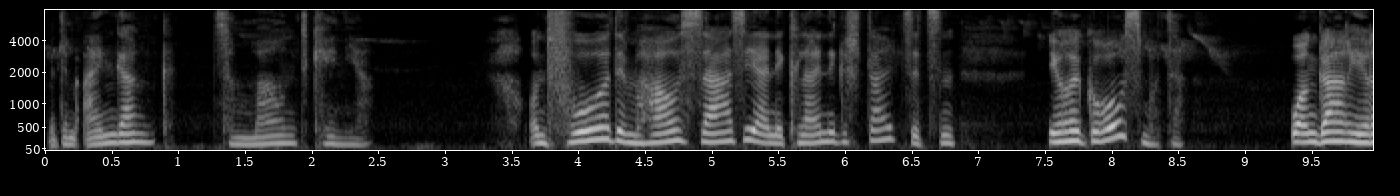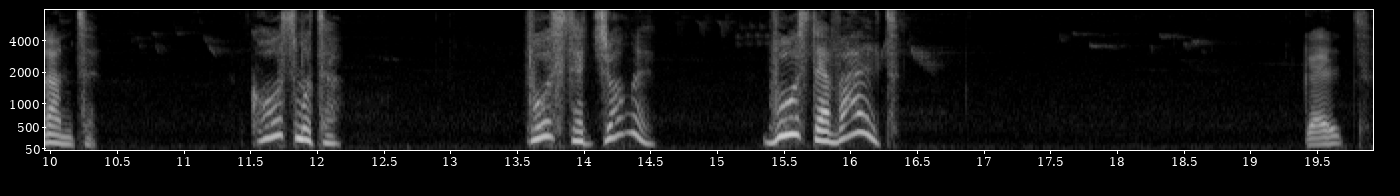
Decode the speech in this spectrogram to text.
mit dem Eingang zum Mount Kenya. Und vor dem Haus sah sie eine kleine Gestalt sitzen, ihre Großmutter. Wangari rannte. Großmutter, wo ist der Dschungel? Wo ist der Wald? Geld,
